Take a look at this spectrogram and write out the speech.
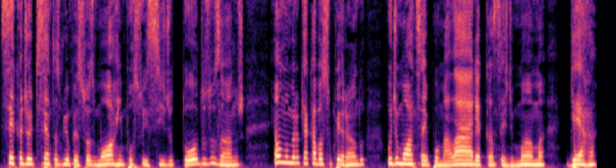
cerca de 800 mil pessoas morrem por suicídio todos os anos. É um número que acaba superando o de mortes aí por malária, câncer de mama, guerra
